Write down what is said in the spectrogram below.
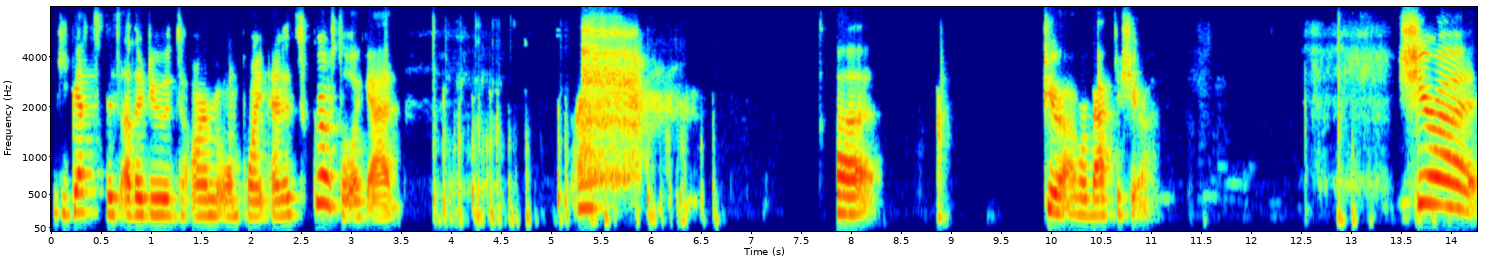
he gets this other dude's arm at one point, and it's gross to look at. uh, Shira, we're back to Shira. Shira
